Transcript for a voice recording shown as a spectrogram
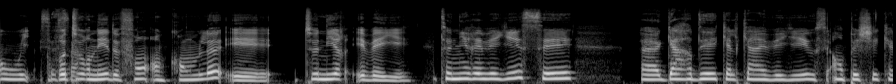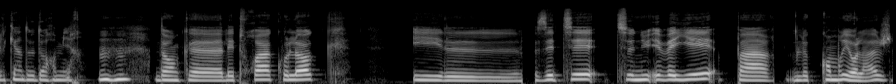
Oui, c'est ça. Retourner de fond en comble et tenir éveillé. Tenir éveillé, c'est euh, garder quelqu'un éveillé ou c'est empêcher quelqu'un de dormir. Donc, euh, les trois colocs, ils étaient tenus éveillés par le cambriolage.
